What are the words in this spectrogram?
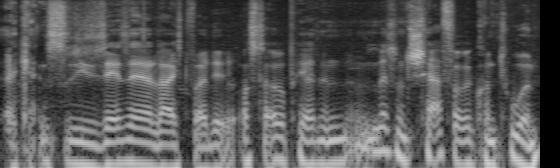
erkennst du die sehr, sehr leicht, weil die Osteuropäer sind ein bisschen schärfere Konturen.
